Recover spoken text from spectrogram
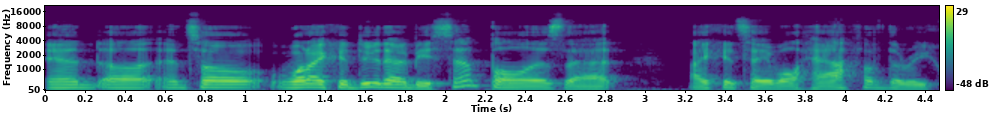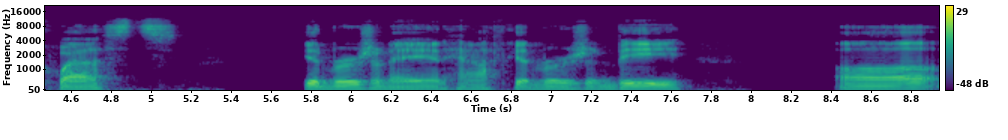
And uh, and so what I could do that would be simple is that I could say, well, half of the requests get version A and half get version B. Uh,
